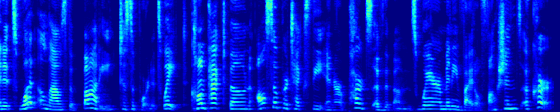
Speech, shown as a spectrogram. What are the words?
and it's what allows the body to support its weight. Compact bone also protects the inner parts of the bones where many vital functions occur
